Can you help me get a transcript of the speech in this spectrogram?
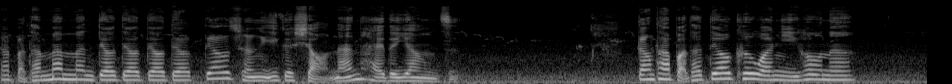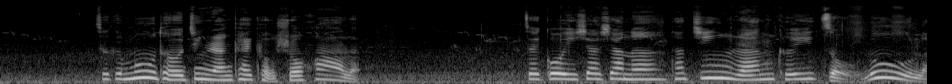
他把它慢慢雕雕雕雕雕成一个小男孩的样子。当他把它雕刻完以后呢，这个木头竟然开口说话了。再过一下下呢，他竟然可以走路了。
